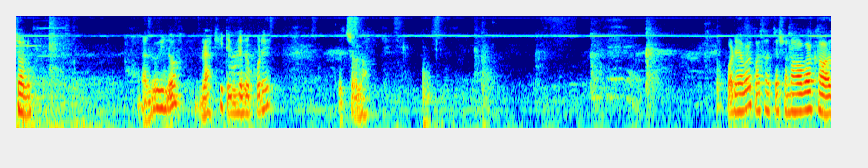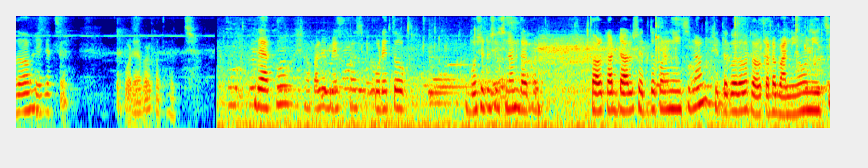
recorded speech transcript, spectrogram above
চলো। আর রইল রাখি টেবিলের ওপরে তো চলো। পরে আবার কথা হচ্ছে, সোনা বাবার খাওয়া দাওয়া হয়ে গেছে পরে আবার কথা হচ্ছে। দেখো, সকালে ব্রেকফাস্ট করে তো বসে টসে ছিলাম, তারপর তরকার ডাল সেদ্ধ করে নিয়েছিলাম। সেদ্ধ করে তারপর তরকাটা বানিয়েও নিয়েছি।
